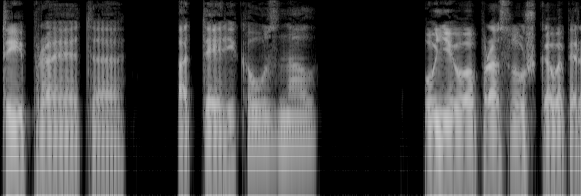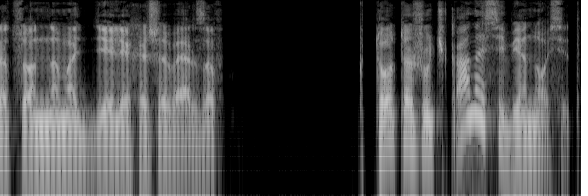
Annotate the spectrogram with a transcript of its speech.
Ты про это от Эрика узнал? У него прослушка в операционном отделе Хэшеверзов. Кто-то жучка на себе носит?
